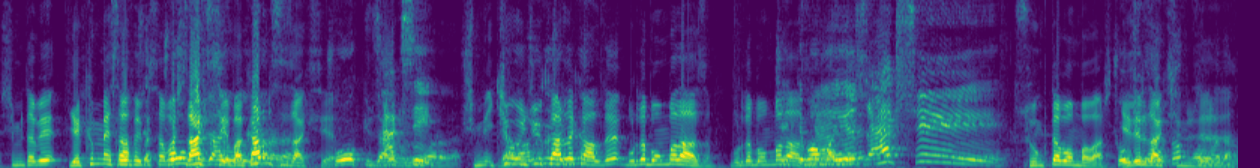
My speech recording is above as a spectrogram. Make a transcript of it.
Şimdi tabii yakın mesafe bir savaş. Zaxi bakar mısın Zaxi'ye? Çok güzel Zaxi. bu arada. Şimdi iki Devamlı oyuncu yukarıda kaldı. Burada bomba lazım. Burada bomba lazım. bombayı Yani- Zaxi. Sung'da bomba var. Çok Gelir iyi Zaxi'nin molotov üzerine. ama.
